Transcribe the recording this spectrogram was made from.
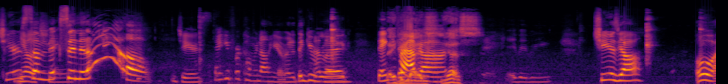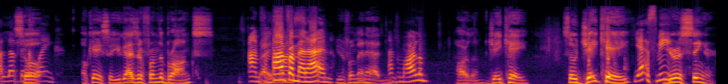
Cheers Yo, to cheers. mixing it up. Cheers. Thank you for coming out here, man. Thank you, I Rick. you. Thank, Thank you for having us. Yes. Hey, baby. Cheers, y'all. Oh, I love the So- clank. Okay, so you guys are from the Bronx. I'm Right. from. I'm from Manhattan. You're from Manhattan, I'm from Harlem. Harlem. JK. So JK, Yes, me. you're a singer,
